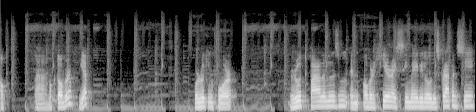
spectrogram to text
um, October, yep. We're looking for root parallelism, and over here I see maybe a little discrepancy.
